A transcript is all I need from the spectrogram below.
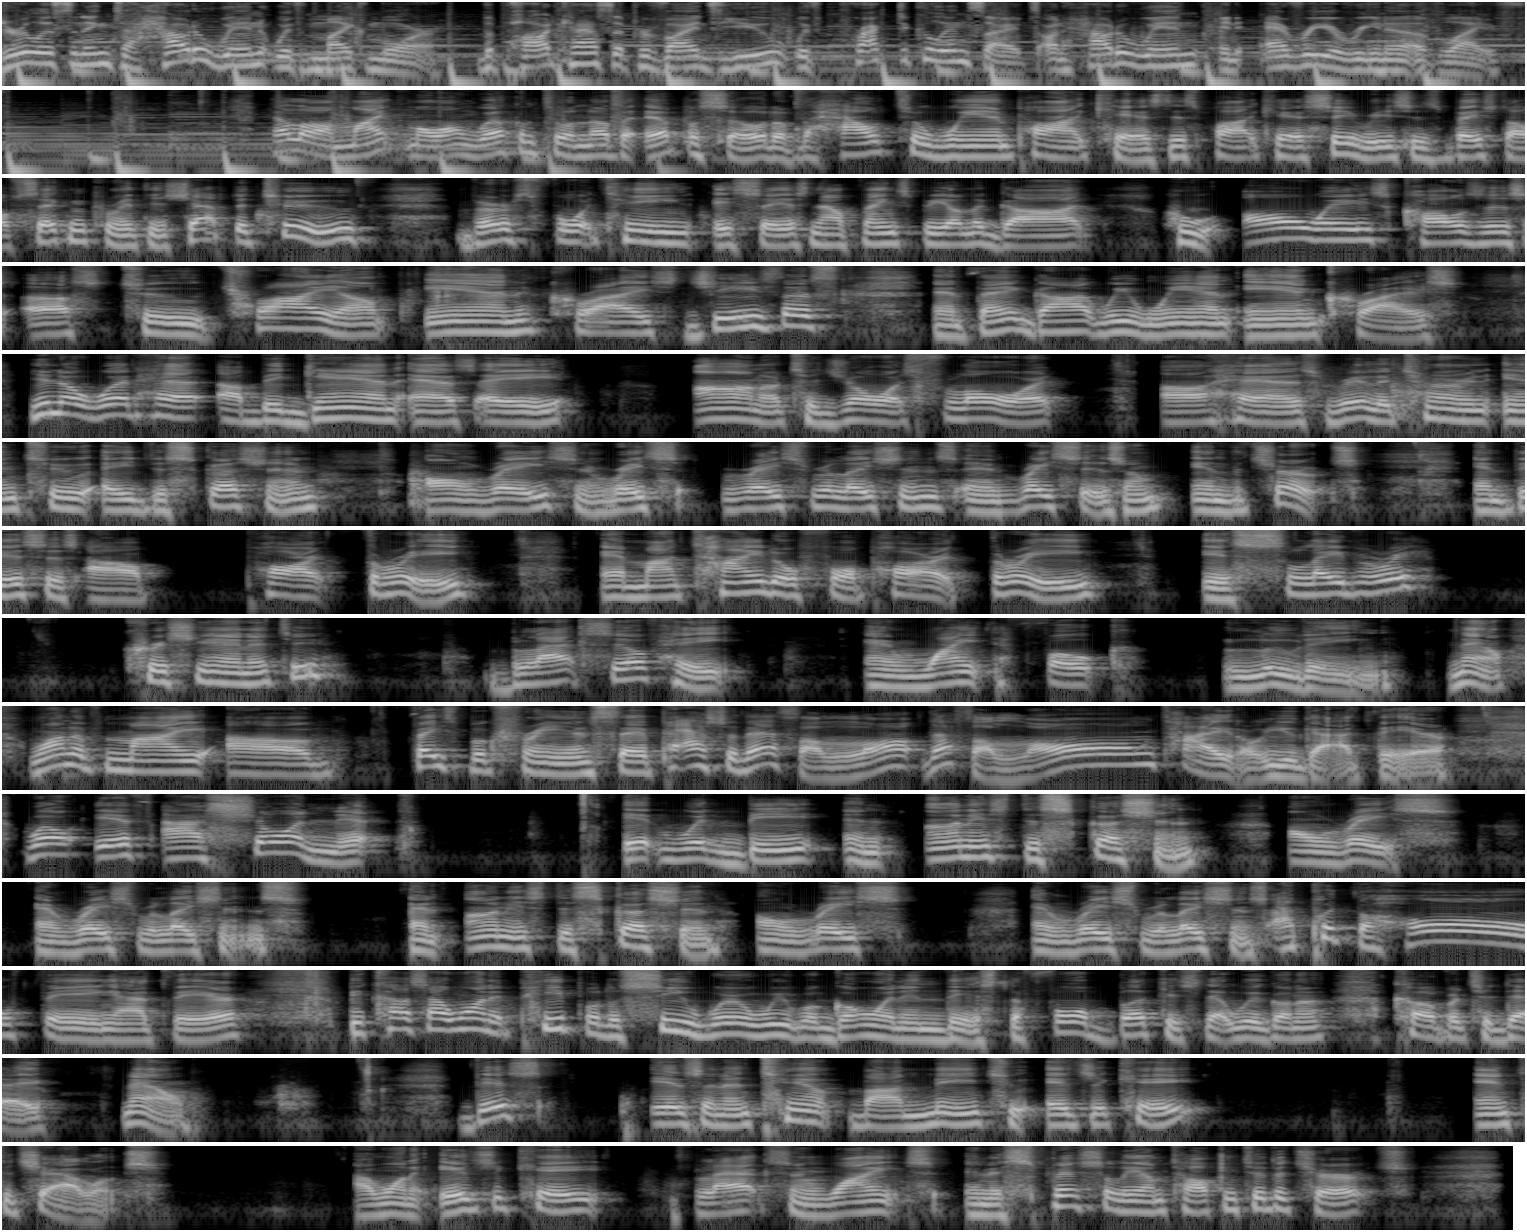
You're listening to How to Win with Mike Moore, the podcast that provides you with practical insights on how to win in every arena of life. Hello, I'm Mike Moore, and welcome to another episode of the How to Win podcast. This podcast series is based off 2 Corinthians chapter 2, verse 14. It says, Now thanks be unto God who always causes us to triumph in Christ Jesus. And thank God we win in Christ. You know what had uh, began as a honor to George Floyd uh, has really turned into a discussion on race and race race relations and racism in the church. And this is our part three. And my title for part three is Slavery, Christianity, Black Self Hate, and White Folk Looting. Now, one of my uh, Facebook friends said, Pastor, that's a long that's a long title you got there. Well, if I shorten it, it would be an honest discussion on race and race relations an honest discussion on race and race relations. I put the whole thing out there because I wanted people to see where we were going in this, the four buckets that we're going to cover today. Now, this is an attempt by me to educate and to challenge. I want to educate blacks and whites, and especially I'm talking to the church,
